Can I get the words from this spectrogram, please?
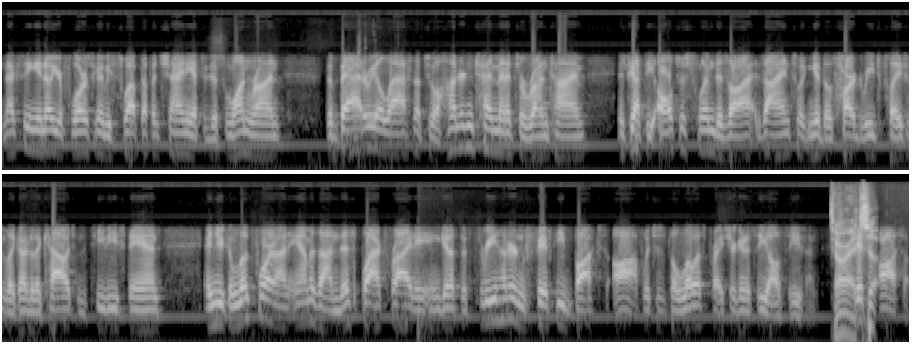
Next thing you know, your floors are going to be swept up and shiny after just one run. The battery will last up to 110 minutes of runtime. It's got the ultra slim design so it can get those hard to reach places like under the couch and the TV stand. And you can look for it on Amazon this Black Friday and get up to 350 bucks off, which is the lowest price you're going to see all season. All right, it's so awesome.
